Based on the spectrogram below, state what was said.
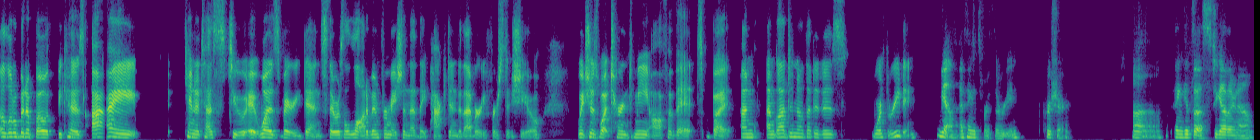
a little bit of both because I can attest to it was very dense. There was a lot of information that they packed into that very first issue, which is what turned me off of it. But I'm I'm glad to know that it is worth reading. Yeah, I think it's worth the read for sure. Uh, I think it's us together now.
